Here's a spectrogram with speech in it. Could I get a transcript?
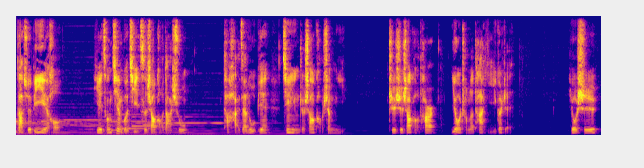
大学毕业后，也曾见过几次烧烤大叔，他还在路边经营着烧烤生意。只是烧烤摊儿又成了他一个人。有时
